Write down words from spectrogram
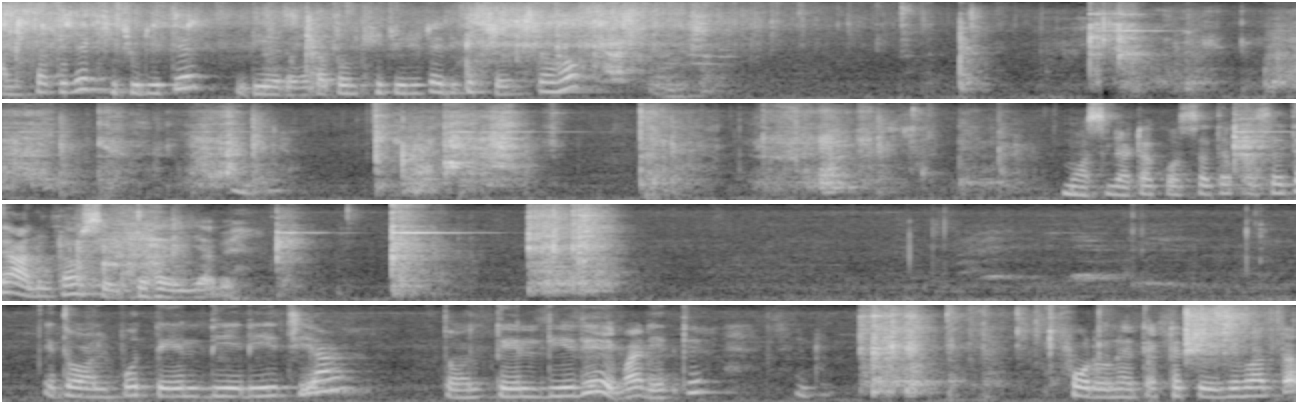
আলুটা তুলে খিচুড়িতে দিয়ে দেবো। তখন খিচুড়িটা এদিকে সেদ্ধ হোক। মশলাটা কষাতে কষাতে আলুটাও সেদ্ধ হয়ে যাবে। এতে অল্প তেল দিয়ে দিয়েছি আর তল তেল দিয়ে দিয়ে এবার এতে ফোড়নেতে একটা তেজপাতা।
